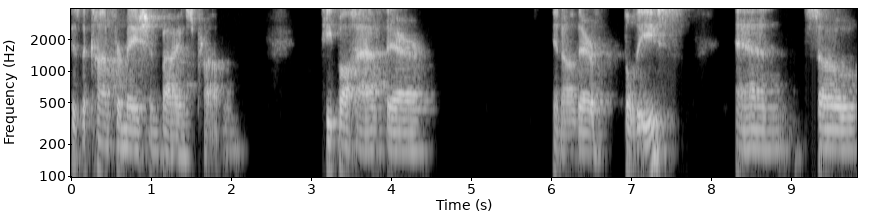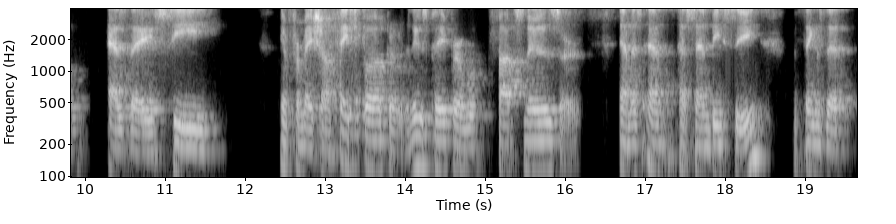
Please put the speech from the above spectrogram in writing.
is the confirmation bias problem. People have their you know, their beliefs. And so as they see information on Facebook or the newspaper Fox News or MSNBC, the things that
